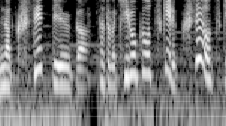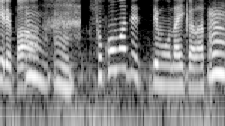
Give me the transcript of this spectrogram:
な癖っていうか例えば記録をつける癖をつければ、うんうん。そこまででもないかなって、う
